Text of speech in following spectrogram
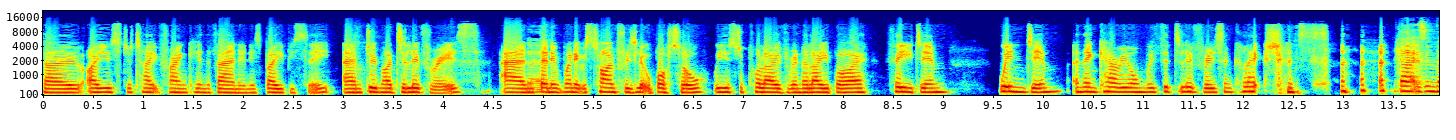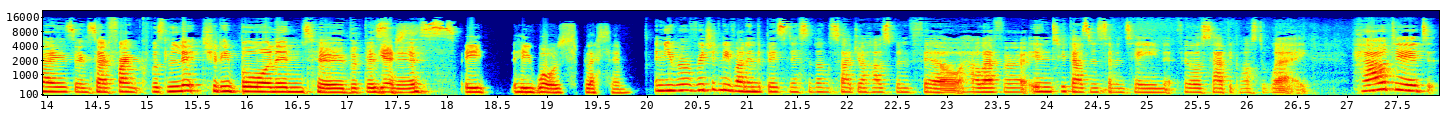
So I used to take Frank in the van in his baby seat and do my deliveries. And okay. then when it was time for his little bottle, we used to pull over in a lay-by, feed him, wind him, and then carry on with the deliveries and collections. that is amazing. So Frank was literally born into the business. Yes, he he was. Bless him. And you were originally running the business alongside your husband Phil. However, in 2017, Phil sadly passed away. How did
